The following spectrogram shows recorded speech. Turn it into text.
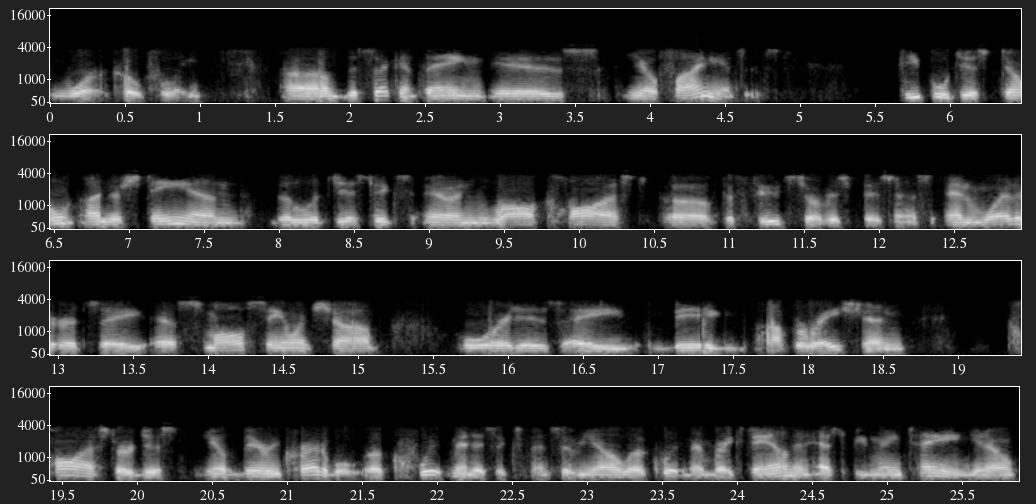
work. Hopefully, um, the second thing is you know finances people just don't understand the logistics and raw cost of the food service business. And whether it's a, a small sandwich shop or it is a big operation, costs are just, you know, they're incredible. Equipment is expensive. You know, equipment breaks down and has to be maintained. You know,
